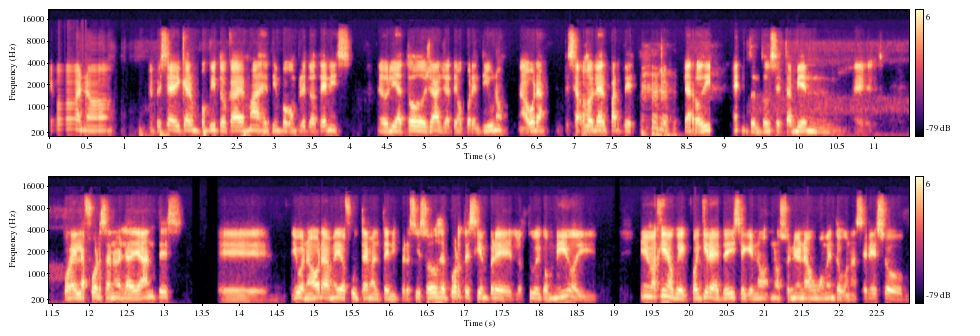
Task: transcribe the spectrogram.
y bueno, empecé a dedicar un poquito cada vez más de tiempo completo a tenis. Me dolía todo ya, ya tengo 41 ahora. Empecé a doler parte de la rodilla, entonces también eh, por ahí la fuerza no es la de antes. Eh, y bueno, ahora medio full time al tenis, pero sí, esos dos deportes siempre los tuve conmigo y, me imagino que cualquiera que te dice que no, no soñó en algún momento con hacer eso,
